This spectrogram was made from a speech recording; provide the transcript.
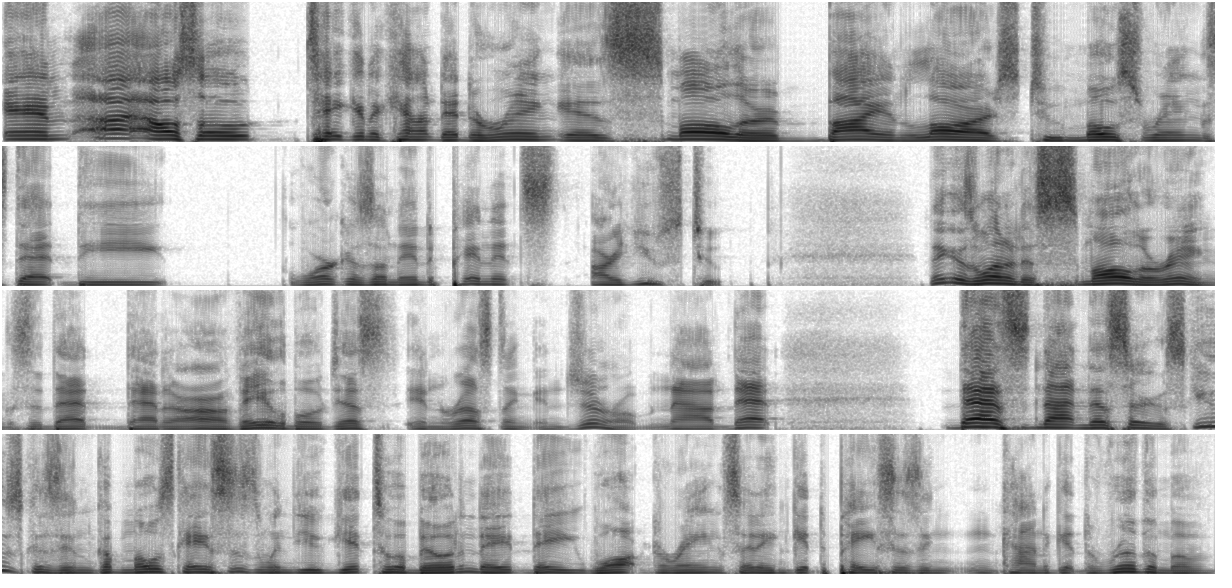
And I also take into account that the ring is smaller by and large to most rings that the workers on the independents are used to. Think it's one of the smaller rings that that are available just in wrestling in general. Now that that's not necessarily an excuse because in most cases when you get to a building they they walk the ring so they can get the paces and, and kind of get the rhythm of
